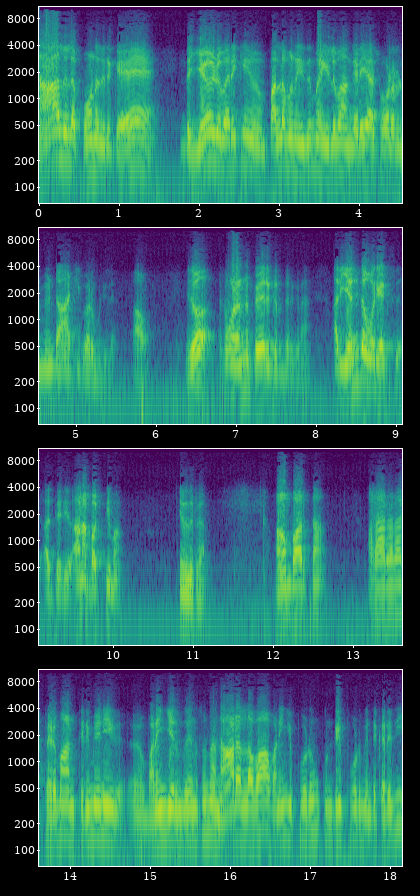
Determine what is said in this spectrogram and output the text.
நாலுல போனது இருக்கே இந்த ஏழு வரைக்கும் பல்லவன் இதுமே இழுவாங்கறையா சோழர் மீண்டும் ஆட்சிக்கு வர முடியல. பாவம். ஏதோ சோழன் பேருக்கு இருந்திருக்கிறான். அது எந்த ஒரு எக்ஸ் அது தெரியாது. ஆனா பக்திமா இருந்துட்டான். அவன் பார்த்தான் அடாரடா பெருமான் திருமேனி வணங்கி இருந்ததுன்னு சொன்னா நாடல்லவா வணங்கி போடும் குன்றி போடும் என்று கருதி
